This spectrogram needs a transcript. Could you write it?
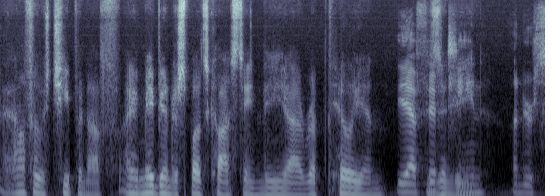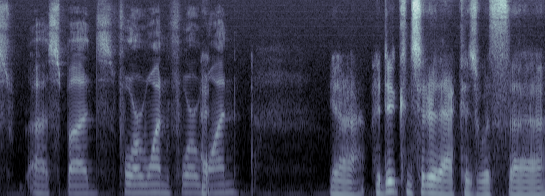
I don't know if it was cheap enough. I maybe under Spud's costing the uh, reptilian. Yeah, Xindi. 15 under uh, Spuds, 4141. Yeah, I did consider that because with uh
